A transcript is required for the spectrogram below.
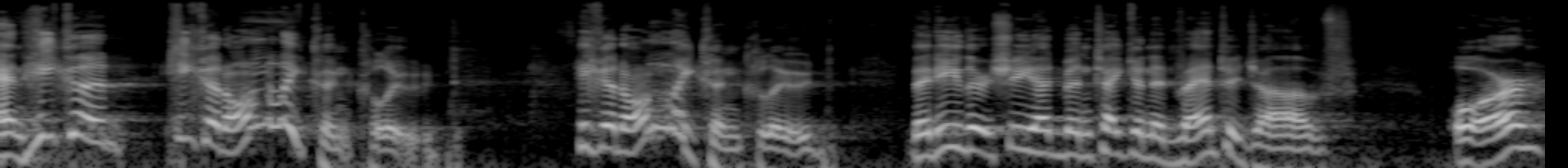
And he could, he could only conclude, he could only conclude that either she had been taken advantage of or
